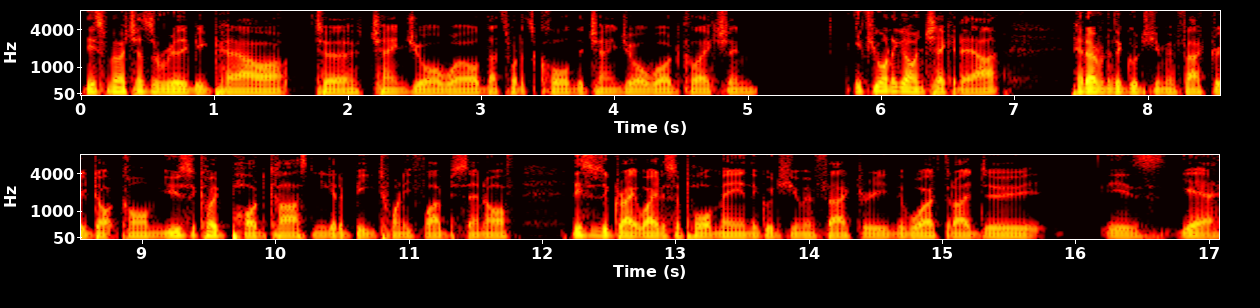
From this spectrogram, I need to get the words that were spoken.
This merch has a really big power to change your world. That's what it's called, the Change Your World collection. If you want to go and check it out, head over to thegoodhumanfactory.com, use the code podcast, and you get a big 25% off this is a great way to support me and the Good Human Factory. The work that I do is, yeah,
